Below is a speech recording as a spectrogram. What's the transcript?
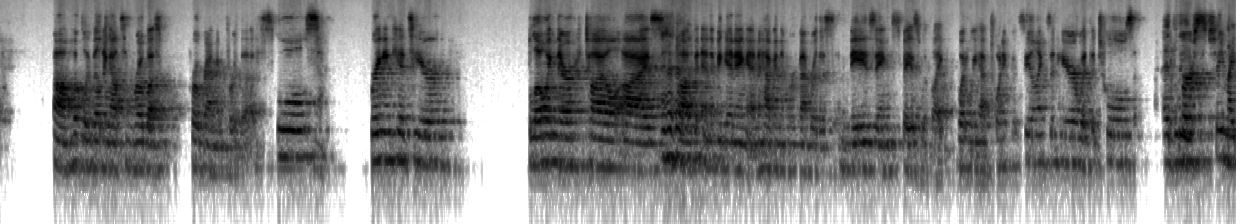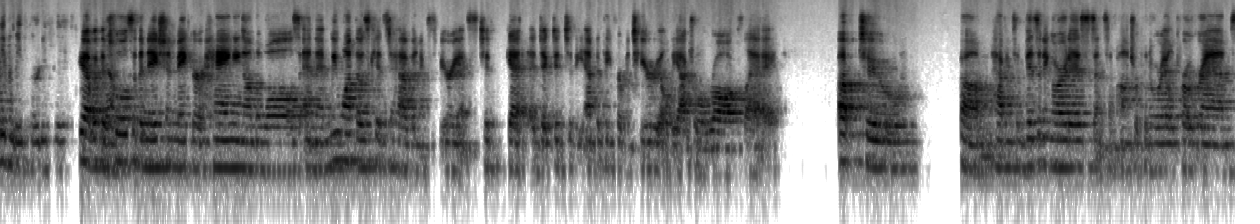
um, hopefully building out some robust programming for the schools, bringing kids here, blowing their tile eyes up in the beginning and having them remember this amazing space with like, what do we have, 20 foot ceilings in here with the tools at least first, they might even be 30 feet. Yeah, with the yeah. tools of the nation maker hanging on the walls. And then we want those kids to have an experience to get addicted to the empathy for material, the actual raw clay, up to um, having some visiting artists and some entrepreneurial programs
